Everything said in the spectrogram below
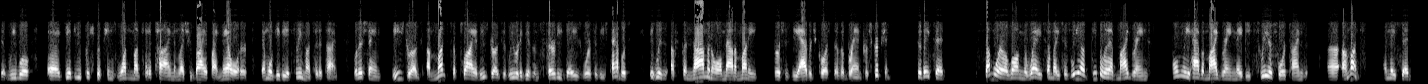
that we will uh, give you prescriptions one month at a time unless you buy it by mail order. Then we'll give you it three months at a time. Well, they're saying these drugs, a month's supply of these drugs, if we were to give them 30 days worth of these tablets, it was a phenomenal amount of money versus the average cost of a brand prescription. So they said, somewhere along the way, somebody says, well, you know, people that have migraines only have a migraine maybe three or four times uh, a month. And they said,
